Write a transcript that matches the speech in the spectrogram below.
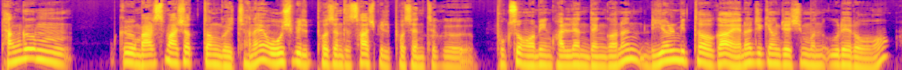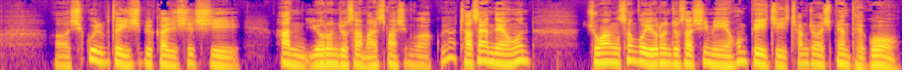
방금 그 말씀하셨던 거 있잖아요. 51% 41%그 북송어민 관련된 거는 리얼미터가 에너지경제신문 의뢰로 어 19일부터 20일까지 실시한 여론조사 말씀하신 것 같고요. 자세한 내용은 중앙선거 여론조사 심의 홈페이지 참조하시면 되고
